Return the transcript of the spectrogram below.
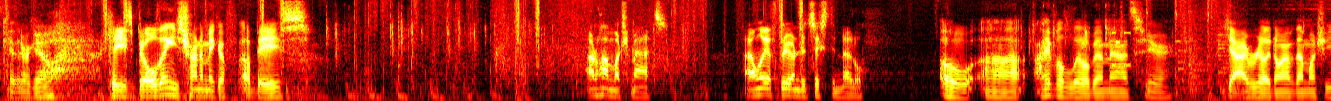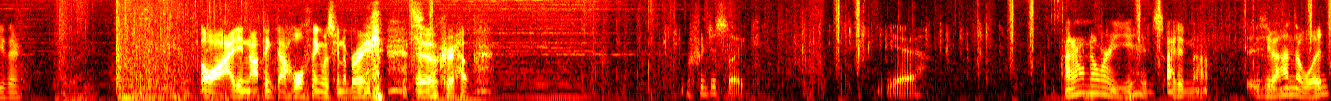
Okay, there we go. Okay, he's building. He's trying to make a, a base. I don't have much mats. I only have 360 metal. Oh, uh, I have a little bit of mats here. Yeah, I really don't have that much either. Oh, I did not think that whole thing was gonna break. oh crap. If we just like, yeah. I don't know where he is. I did not. Is he behind the wood?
